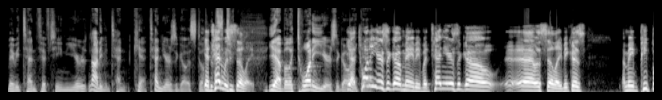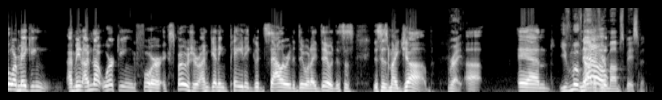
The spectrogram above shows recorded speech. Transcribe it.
Maybe 10, 15 years, not even 10, can't, 10 years ago is still. Yeah, 10 was too- silly. Yeah, but like twenty years ago. Yeah, get 20 years ago maybe, but 10 years ago eh, it was silly because I mean, people are making I mean, I'm not working for exposure. I'm getting paid a good salary to do what I do. This is this is my job. Right. Uh, and You've moved out of your mom's basement.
